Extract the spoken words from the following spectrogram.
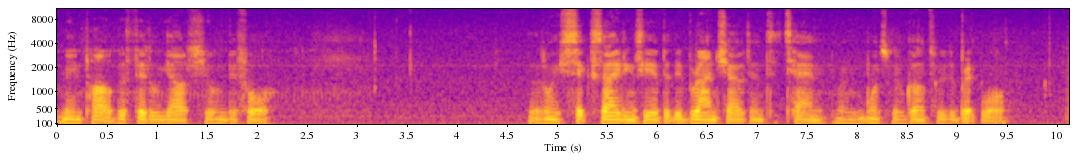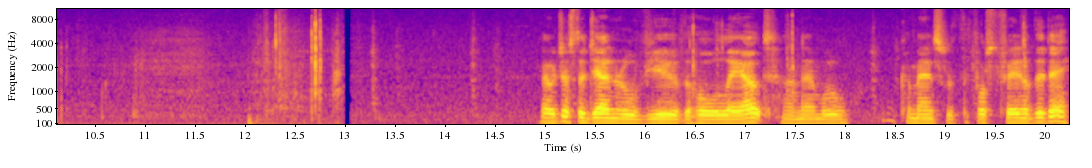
main part of the fiddle yard shown before. There's only six sidings here but they branch out into ten when, once we've gone through the brick wall. Now just a general view of the whole layout and then we'll commence with the first train of the day.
